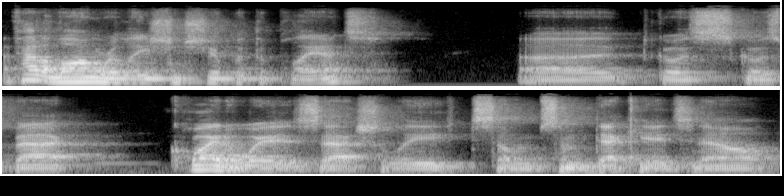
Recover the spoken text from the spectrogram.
I've had a long relationship with the plant. Uh, goes goes back quite a ways, actually, some some decades now.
